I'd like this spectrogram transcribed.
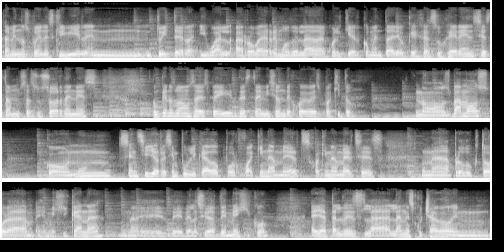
También nos pueden escribir en Twitter, igual arroba R modulada, cualquier comentario, queja, sugerencia, estamos a sus órdenes. ¿Con qué nos vamos a despedir de esta emisión de jueves, Paquito? Nos vamos con un sencillo recién publicado por Joaquina Mertz. Joaquina Mertz es una productora eh, mexicana eh, de, la Ciudad de México. Ella tal vez la, han escuchado en,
